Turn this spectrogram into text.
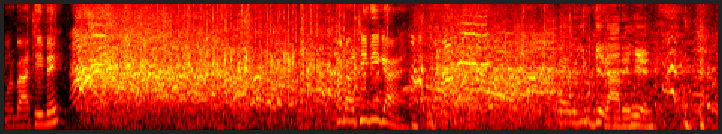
Want to buy a TV? How about a TV guy? Hey, will you get out of here?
